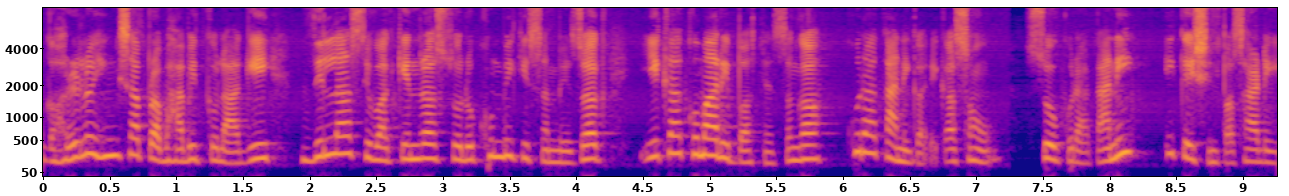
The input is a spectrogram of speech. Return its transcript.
घरेलु हिंसा प्रभावितको लागि जिल्ला सेवा केन्द्र सोलुखुम्बीकी संयोजक एका कुमारी बस्नेतसँग कुराकानी गरेका छौँ। सो कुराकानी एकैछिन पछाडि।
